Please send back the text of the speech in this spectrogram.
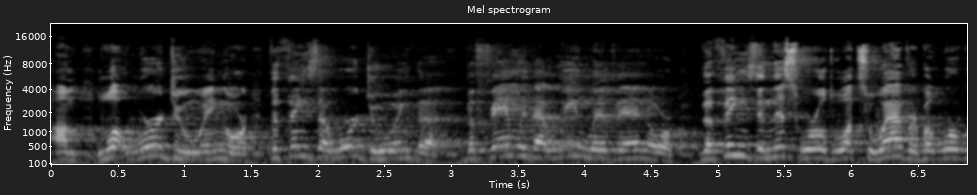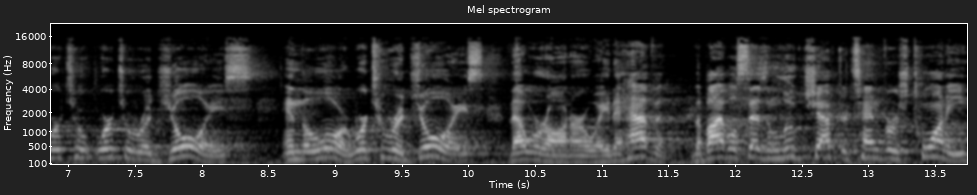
um, what we're doing or the things that we're doing, the, the family that we live in, or the things in this world whatsoever, but we're, we're, to, we're to rejoice in the Lord. We're to rejoice that we're on our way to heaven. The Bible says in Luke chapter 10, verse 20,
